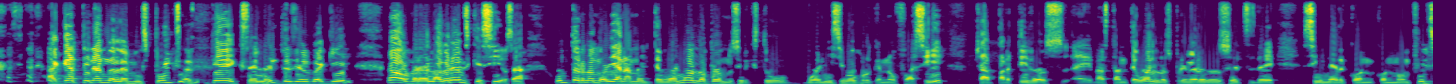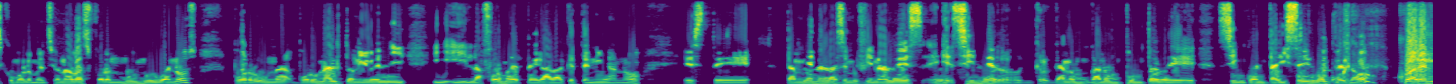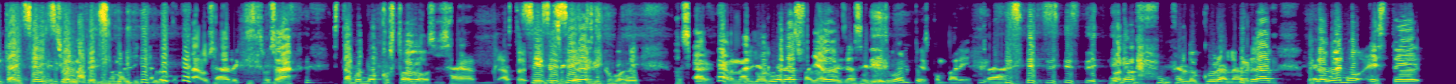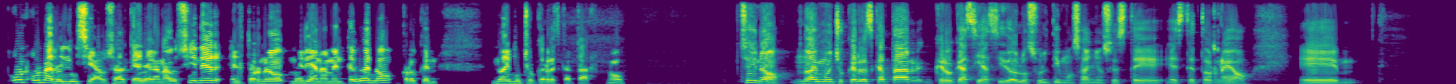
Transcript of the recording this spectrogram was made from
acá tirándole a mis picks, así que excelente, señor Joaquín. No, pero la verdad es que sí, o sea, un torneo medianamente bueno, no podemos decir que estuvo buenísimo porque no fue así. O sea, partidos eh, bastante buenos. Los primeros dos sets de Sinner con, con Monfils, como lo mencionabas, fueron muy, muy buenos por, una, por un alto nivel y, y la forma de pegada que tenía, ¿no? Este, también en las semifinales, eh, Sinner ganó, un punto de 56 golpes, ¿no? 46 golpes. Una, maldita locura, o sea, de, o sea, estamos locos todos, o sea, hasta sí, sí, sí. Así como de, o sea, carnal, ya hubieras fallado desde hace 10 golpes, compadre. O sea, sí, sí, sí. Bueno, una locura, la verdad. Pero bueno, este, una delicia, o sea, que haya ganado Sinner, el torneo medianamente bueno, creo que no hay mucho que rescatar, ¿no? Sí, no, no hay mucho que rescatar. Creo que así ha sido los últimos años este, este torneo. Em,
